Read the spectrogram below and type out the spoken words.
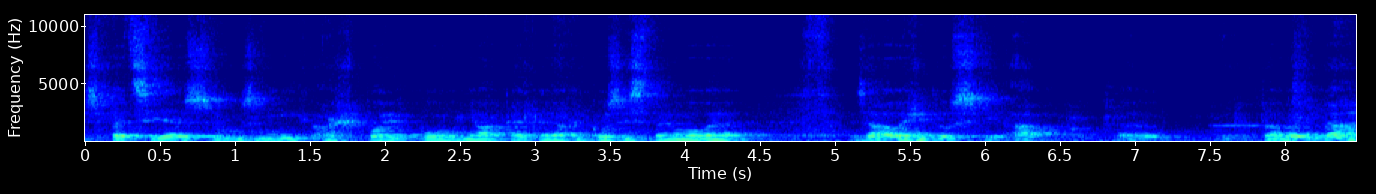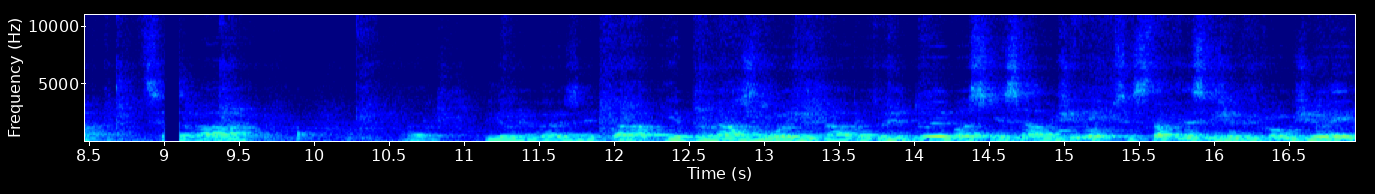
specie různých až po, po nějaké teda ekosystémové záležitosti. A tahle ta celá biodiverzita je pro nás důležitá, protože to je vlastně sám život. Představte si, že bychom žili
